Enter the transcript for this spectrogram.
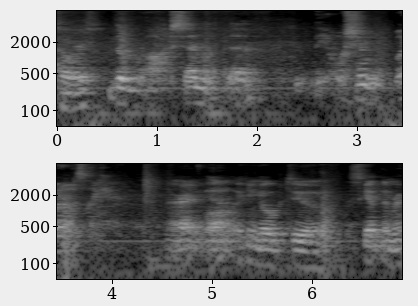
Passovers. The rocks and the the ocean What I was like All right. Well, we can go to skip number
